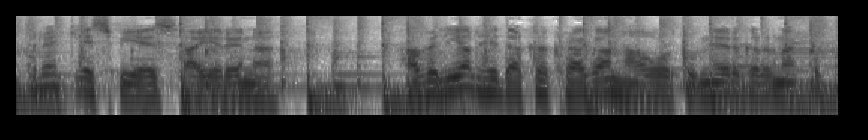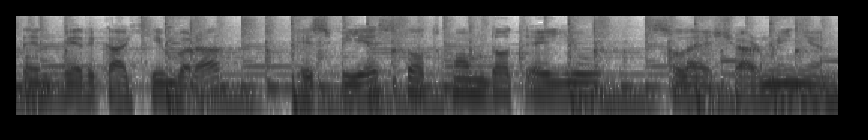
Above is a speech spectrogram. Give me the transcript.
Մտրեք SPS հայերեն։ Հավելյալ հետաքրքրական հաղորդումներ կգրնակցնել վերկայքին վրա sps.com.au/armenian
